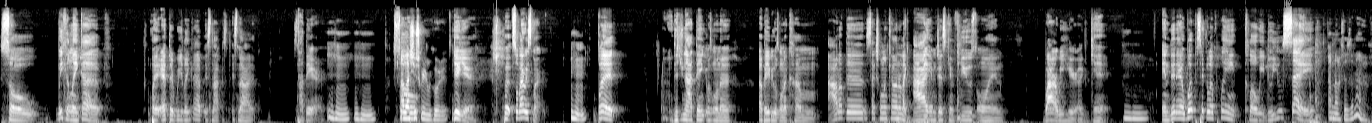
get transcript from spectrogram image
so we can link up, but after we link up, it's not, it's not, it's not there. Mm-hmm. Mm-hmm. So Unless you screen recorded. Yeah, yeah. But so very smart. Mm-hmm. But did you not think it was gonna a baby was gonna come out of the sexual encounter? Like I am just confused on why are we here again? Mm-hmm. And then at what particular point, Khloé, do you say Enough is enough.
